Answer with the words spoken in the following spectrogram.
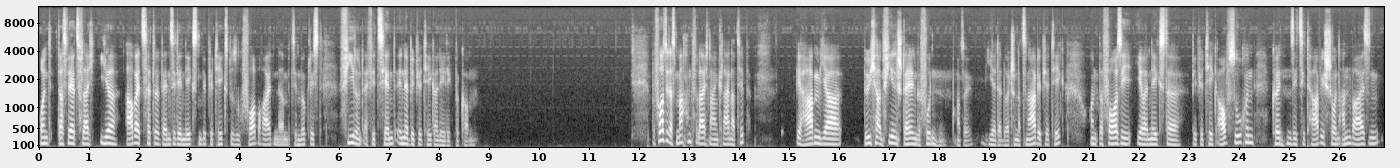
Und das wäre jetzt vielleicht Ihr Arbeitszettel, wenn Sie den nächsten Bibliotheksbesuch vorbereiten, damit Sie möglichst viel und effizient in der Bibliothek erledigt bekommen. Bevor Sie das machen, vielleicht noch ein kleiner Tipp. Wir haben ja Bücher an vielen Stellen gefunden, also hier der Deutschen Nationalbibliothek. Und bevor Sie Ihre nächste Bibliothek aufsuchen, könnten Sie Citavi schon anweisen,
